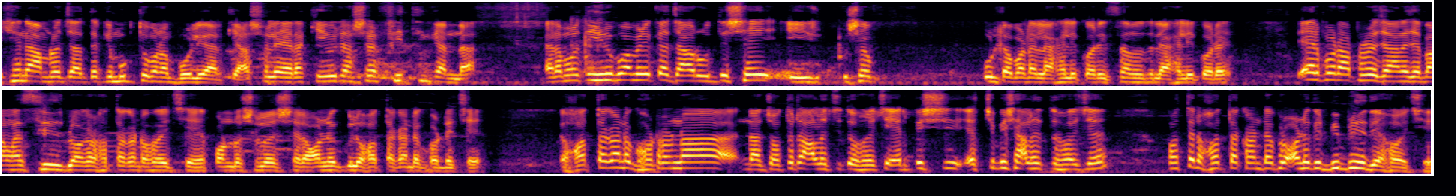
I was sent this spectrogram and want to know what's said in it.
এখানে আমরা যাদেরকে মুক্ত মনা বলি আর কি, আসলে এরা কেউ আসলে ফ্রি থিঙ্কার না। এরা মূলত ইউরোপ, আমেরিকা যাওয়ার উদ্দেশ্যে এই সব উল্টাপাল্টা লেখালি করে, ইসলাম লেখালি করে। এরপর আপনারা জানেন যে বাংলা সিরিজ ব্লগার হত্যাকাণ্ড হয়েছে, পনেরো ষোলো সালে অনেকগুলো হত্যাকাণ্ড ঘটেছে। হত্যাকাণ্ড ঘটনা না যতটা আলোচিত হয়েছে, এর বেশি, এর চেয়ে বেশি আলোচিত হয়েছে প্রত্যেক হত্যাকাণ্ডের পর অনেকের বিবৃতি দেওয়া হয়েছে।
